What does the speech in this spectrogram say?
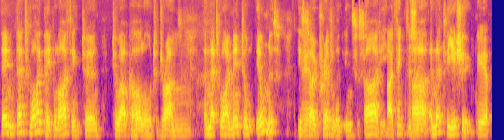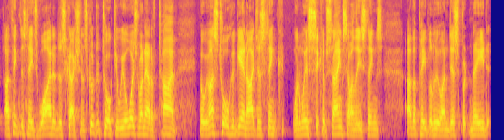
then that's why people, I think, turn to alcohol or to drugs. Mm. And that's why mental illness is yeah. so prevalent in society. I think this, uh, and that's the issue. Yeah, I think this needs wider discussion. It's good to talk to you. We always run out of time, but we must talk again. I just think when we're sick of saying some of these things, other people who are in desperate need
